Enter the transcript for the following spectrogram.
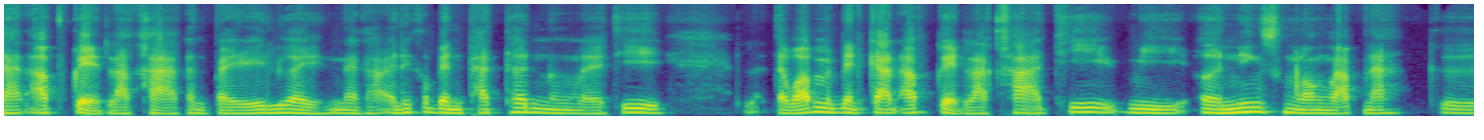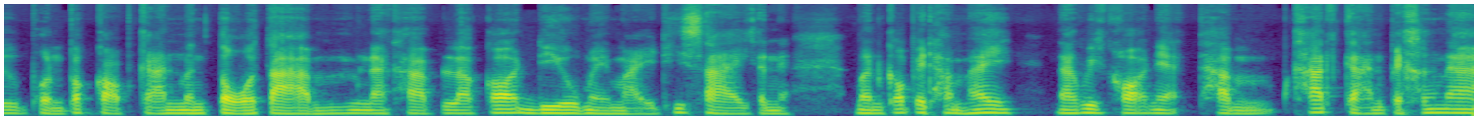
การอัปเกรดราคากันไปเรื่อยๆนะครับอันนี้ก็เป็นแพทเทิร์นหนึ่งเลยที่ แต่ว่ามันเป็นการอัปเกรดราคาที่มี e a r n i n g รองรับนะคือผลประกอบการมันโตตามนะครับแล้วก็ดีลใหม่ๆที่ทรายกันเนี่ยมันก็ไปทำให้นักวิเคราะห์เนี่ยทำคาดการณ์ไปข้างหน้า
